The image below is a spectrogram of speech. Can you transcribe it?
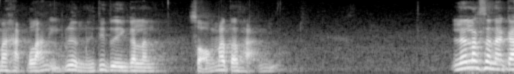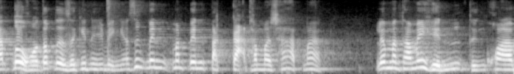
มาหักล้างอีกเรื่องหนึ่งที่ตัวเองกำลังสองมาตรฐานอยู่ และลักษณะการโต้ของดรสกิทนี่จะเป็นอย่างนี้ซึ่งเป็นมันเป็นตรกกะธรรมชาติมาก แล้วมันทำให้เห็นถึงความ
